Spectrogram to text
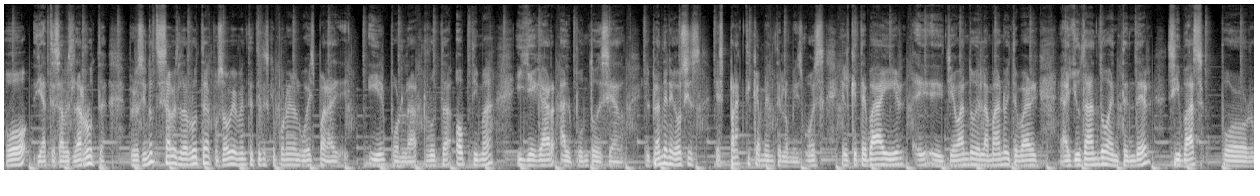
o ya te sabes la ruta. Pero si no te sabes la ruta, pues obviamente tienes que poner el Waze para ir por la ruta óptima y llegar al punto deseado. El plan de negocios es prácticamente lo mismo, es el que te va a ir eh, eh, llevando de la mano y te va a ir ayudando a entender si vas por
